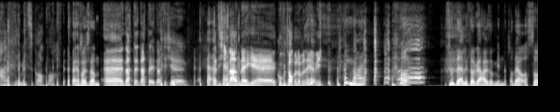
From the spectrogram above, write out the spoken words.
herre min skaper. Sånn Eh, dette, dette, dette, er ikke, dette er ikke en verden jeg er komfortabel over å leve i. Nei. Så det er litt sånn, Jeg har liksom minner fra det, og så,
